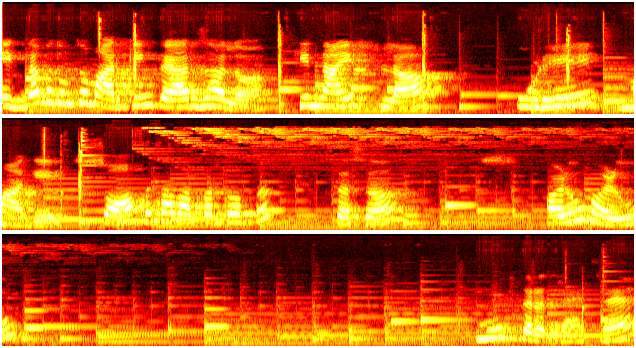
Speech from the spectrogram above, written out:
एकदा का तुमचं मार्किंग तयार झालं की नाईफला पुढे मागे सॉ कसा वापरतो आपण तसं हळूहळू मूव करत राहायचं आहे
